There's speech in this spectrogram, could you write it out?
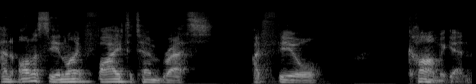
And honestly, in like five to 10 breaths, I feel calm again.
